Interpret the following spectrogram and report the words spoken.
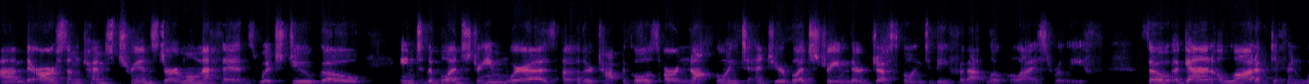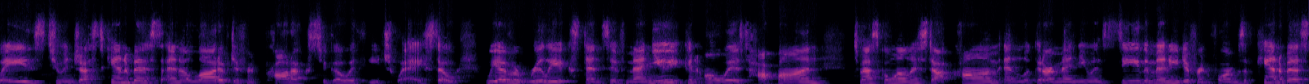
Um, there are sometimes transdermal methods which do go into the bloodstream, whereas other topicals are not going to enter your bloodstream. They're just going to be for that localized relief. So again, a lot of different ways to ingest cannabis and a lot of different products to go with each way. So we have a really extensive menu. You can always hop on temescalwellness.com and look at our menu and see the many different forms of cannabis.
